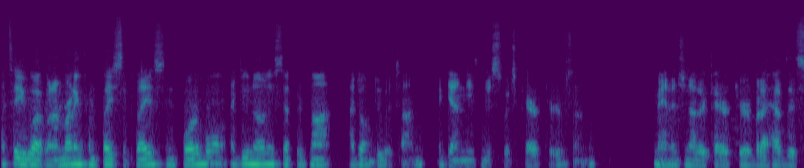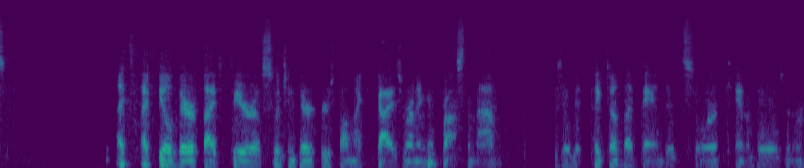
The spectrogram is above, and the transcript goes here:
I'll tell you what, when I'm running from place to place in portable, I do notice that there's not, I don't do a ton. Again, you can just switch characters and manage another character, but I have this, I, I feel verified fear of switching characters while my guy's running across the map. Because they'll get picked up by bandits or cannibals or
